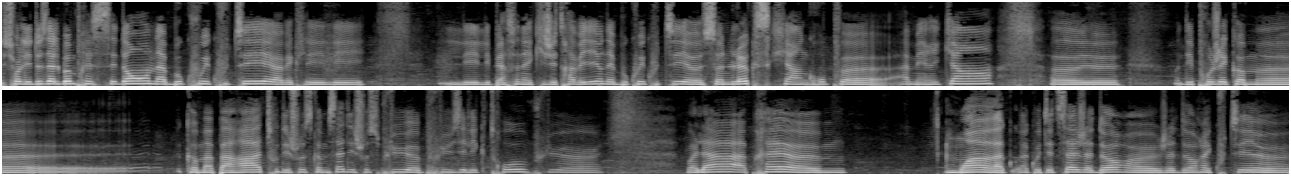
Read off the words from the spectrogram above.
sur les deux albums précédents, on a beaucoup écouté avec les les, personnes avec qui j'ai travaillé, on a beaucoup écouté euh, Sunlux, qui est un groupe euh, américain, euh, des projets comme comme Apparat ou des choses comme ça, des choses plus plus électro, plus voilà. Après, moi, à, côté de ça, j'adore, j'adore écouter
